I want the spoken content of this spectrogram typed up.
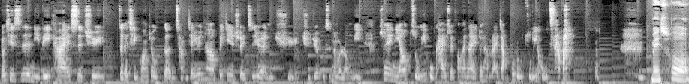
尤其是你离开市区，这个情况就更常见，因为它毕竟水资源取取决不是那么容易，所以你要煮一壶开水放在那里，对他们来讲，不如煮一壶茶。没错，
